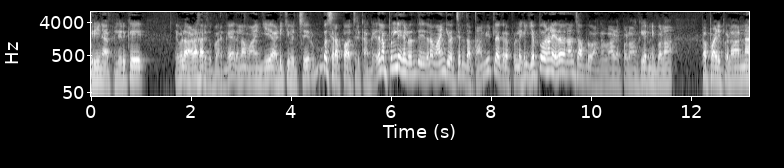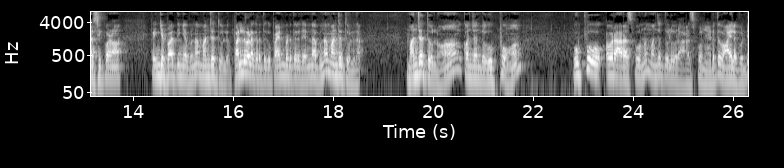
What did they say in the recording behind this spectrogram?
க்ரீன் ஆப்பிள் இருக்குது எவ்வளோ அழகாக இருக்குது பாருங்கள் இதெல்லாம் வாங்கி அடுக்கி வச்சு ரொம்ப சிறப்பாக வச்சுருக்காங்க. இதெல்லாம் பிள்ளைகள் வந்து இதெல்லாம் வாங்கி வச்சுருந்தா தான் வீட்டில் இருக்கிற பிள்ளைகள் எப்போ வேணாலும் எதை வேணாலும் சாப்பிடுவாங்க. வாழைப்பழம் கீர்னி பழம் பப்பாளி பழம் அன்னாசி பழம். இப்போ இங்கே பார்த்தீங்க அப்படின்னா மஞ்சத்தூள். பல் வளர்க்குறதுக்கு பயன்படுத்துறது என்ன அப்படின்னா மஞ்சத்தூள் தான். மஞ்சத்தூளும் கொஞ்சம் இந்த உப்பும் உப்பு ஒரு அரை ஸ்பூனும் மஞ்சத்தூள் ஒரு அரை ஸ்பூன் எடுத்து வாயில் போட்டு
